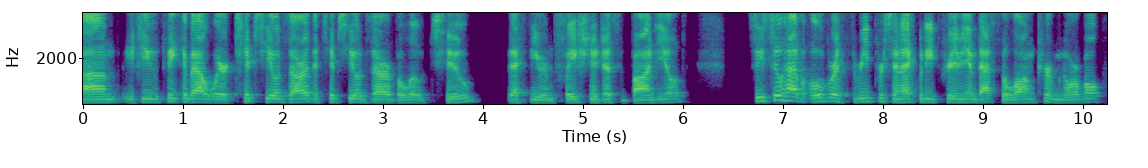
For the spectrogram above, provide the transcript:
Um, if you think about where TIPS yields are, the TIPS yields are below two. That's your inflation adjusted bond yield. So you still have over a 3% equity premium. That's the long term normal.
